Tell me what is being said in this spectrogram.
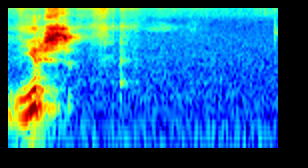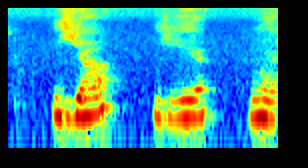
вірш. Я є мир.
